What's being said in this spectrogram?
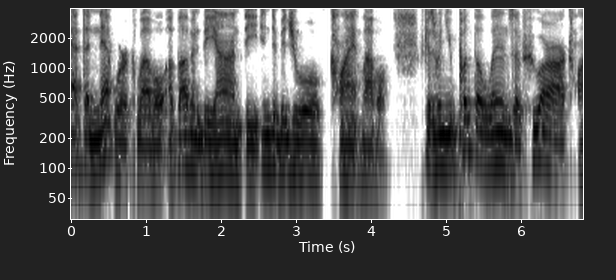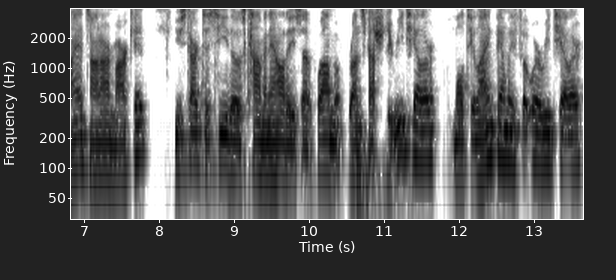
at the network level above and beyond the individual client level. Because when you put the lens of who are our clients on our market, you start to see those commonalities of, well, I'm a run specialty retailer, multi-line family footwear retailer,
